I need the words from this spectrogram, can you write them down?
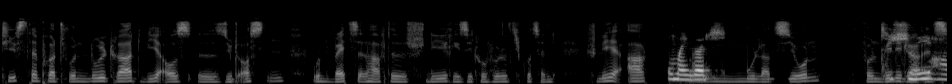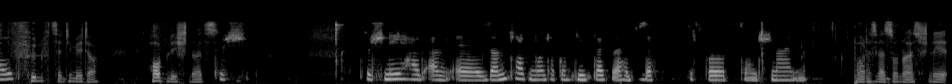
Tiefstemperaturen 0 Grad wie aus äh, Südosten und wechselhafte Schneerisiko 50%. Oh mein Gott. Schneeakkumulation von Zu weniger Schnee als halt. 5 cm. Hoffentlich schneit's. Zu, Sch zu Schnee halt am äh, Sonntag, Montag und Dienstag soll halt zu 60% schneien. Boah, das wäre so nice Schnee.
